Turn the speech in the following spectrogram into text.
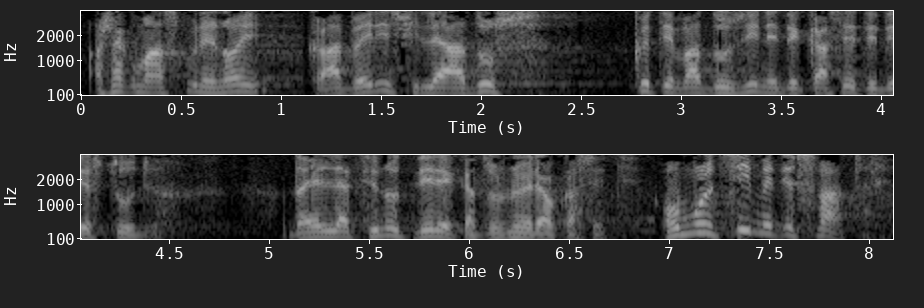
Așa cum am spune noi, că a venit și le-a adus câteva duzine de casete de studiu. Dar el le-a ținut direct, atunci nu erau casete. O mulțime de sfaturi.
